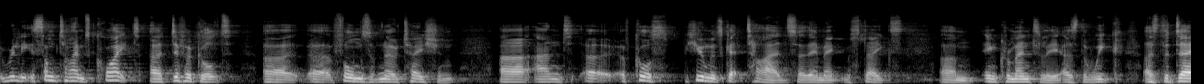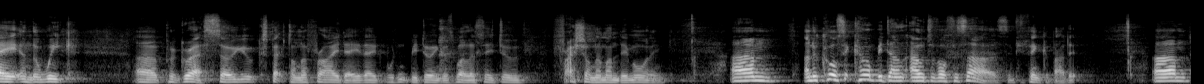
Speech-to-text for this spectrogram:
really sometimes quite uh, difficult uh, uh, forms of notation. Uh, and uh, of course, humans get tired, so they make mistakes um, incrementally as the week, as the day and the week uh, progress. So you expect on a Friday they wouldn't be doing as well as they do fresh on a Monday morning. Um, and of course, it can't be done out of office hours, if you think about it. Um,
